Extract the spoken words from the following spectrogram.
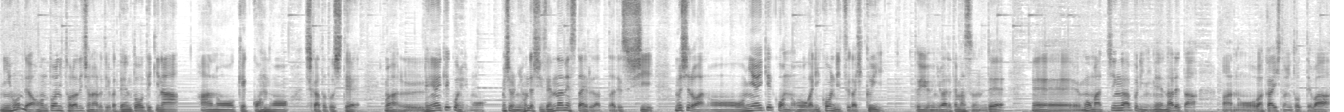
日本では本当にトラディショナルというか伝統的なあの結婚の仕方としてまあ恋愛結婚よりもむしろ日本では自然なねスタイルだったですしむしろあのお見合い結婚の方が離婚率が低いというふうに言われてますんで、えーもうマッチングアプリにね慣れたあの若い人にとっては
